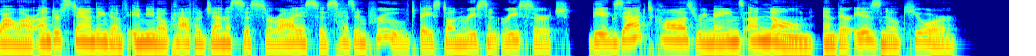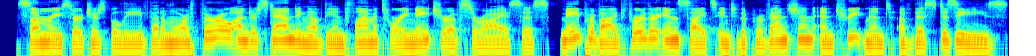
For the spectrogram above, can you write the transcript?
While our understanding of immunopathogenesis psoriasis has improved based on recent research, the exact cause remains unknown and there is no cure. Some researchers believe that a more thorough understanding of the inflammatory nature of psoriasis may provide further insights into the prevention and treatment of this disease.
